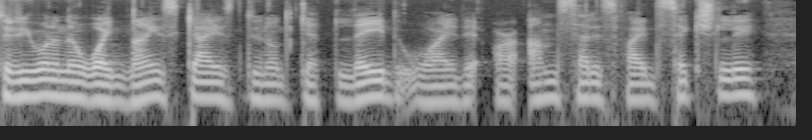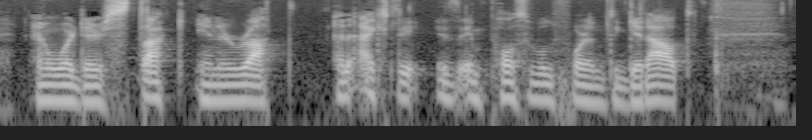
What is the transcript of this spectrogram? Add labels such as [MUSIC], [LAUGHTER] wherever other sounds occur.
So, do you want to know why nice guys do not get laid, why they are unsatisfied sexually, and why they're stuck in a rut and actually it's impossible for them to get out?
